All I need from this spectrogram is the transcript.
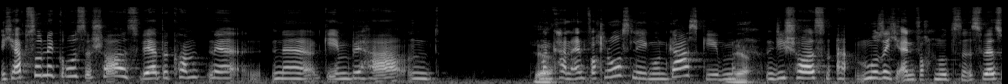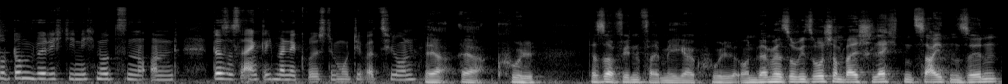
Ich habe so eine große Chance. Wer bekommt eine, eine GmbH und ja. man kann einfach loslegen und Gas geben. Ja. Und die Chance muss ich einfach nutzen. Es wäre so dumm, würde ich die nicht nutzen. Und das ist eigentlich meine größte Motivation. Ja, ja, cool. Das ist auf jeden Fall mega cool. Und wenn wir sowieso schon bei schlechten Zeiten sind,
